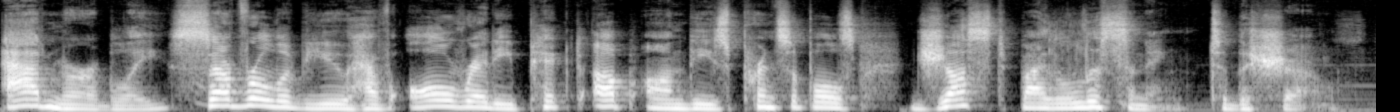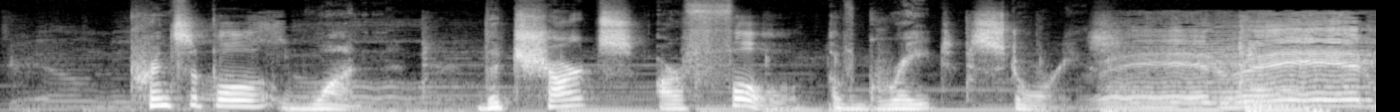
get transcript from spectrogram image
Admirably, several of you have already picked up on these principles just by listening to the show. Principle one the charts are full of great stories. Red, red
